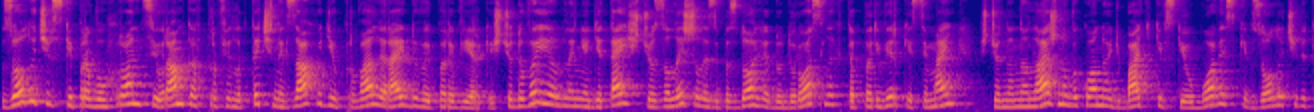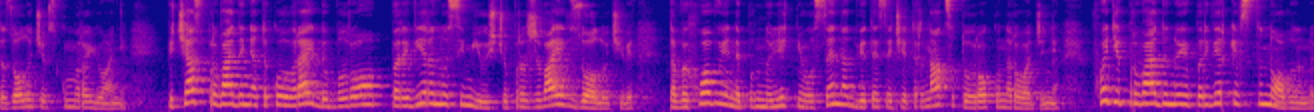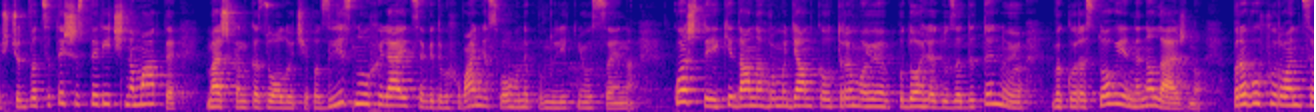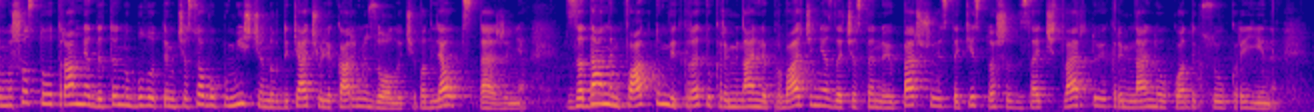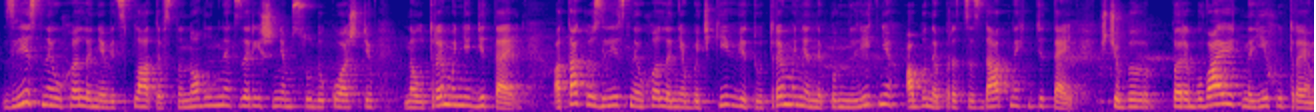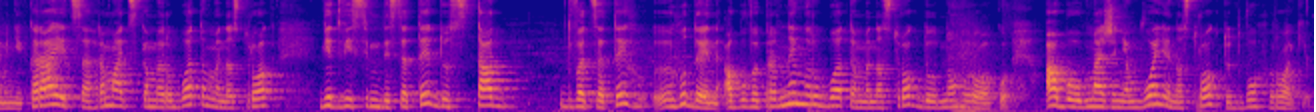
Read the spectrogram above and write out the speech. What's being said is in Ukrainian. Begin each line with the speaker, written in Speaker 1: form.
Speaker 1: Золочівські правоохоронці у рамках профілактичних заходів провели рейдові перевірки щодо виявлення дітей, що залишились без догляду дорослих, та перевірки сімей, що неналежно виконують батьківські обов'язки в Золочеві та Золочівському районі. Під час проведення такого рейду було перевірено сім'ю, що проживає в Золочеві та виховує неповнолітнього сина 2013 року народження. В ході проведеної перевірки встановлено, що 26-річна мати, мешканка Золочева, злісно ухиляється від виховання свого неповнолітнього сина. Кошти, які дана громадянка отримує по догляду за дитиною, використовує неналежно. Правоохоронцями 6 травня дитину було тимчасово поміщено в дитячу лікарню Золочева для обстеження. За даним фактом відкрито кримінальне провадження за частиною 1 статті 164 Кримінального кодексу України. Злісне ухилення від сплати встановлених за рішенням суду коштів на утримання дітей, а також злісне ухилення батьків від утримання неповнолітніх або непрацездатних дітей, що перебувають на їх утриманні. Карається громадськими роботами на строк від 80 до 120 годин або виправними роботами на строк до одного року, або обмеженням волі на строк до двох років.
